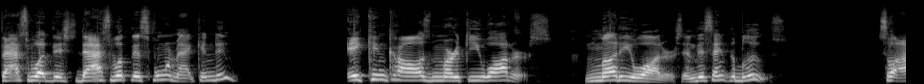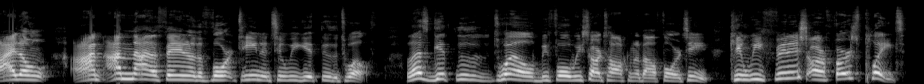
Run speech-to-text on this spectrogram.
That's what this. That's what this format can do. It can cause murky waters, muddy waters, and this ain't the Blues. So I don't. I'm I'm not a fan of the 14 until we get through the 12. Let's get through the 12 before we start talking about 14. Can we finish our first plates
